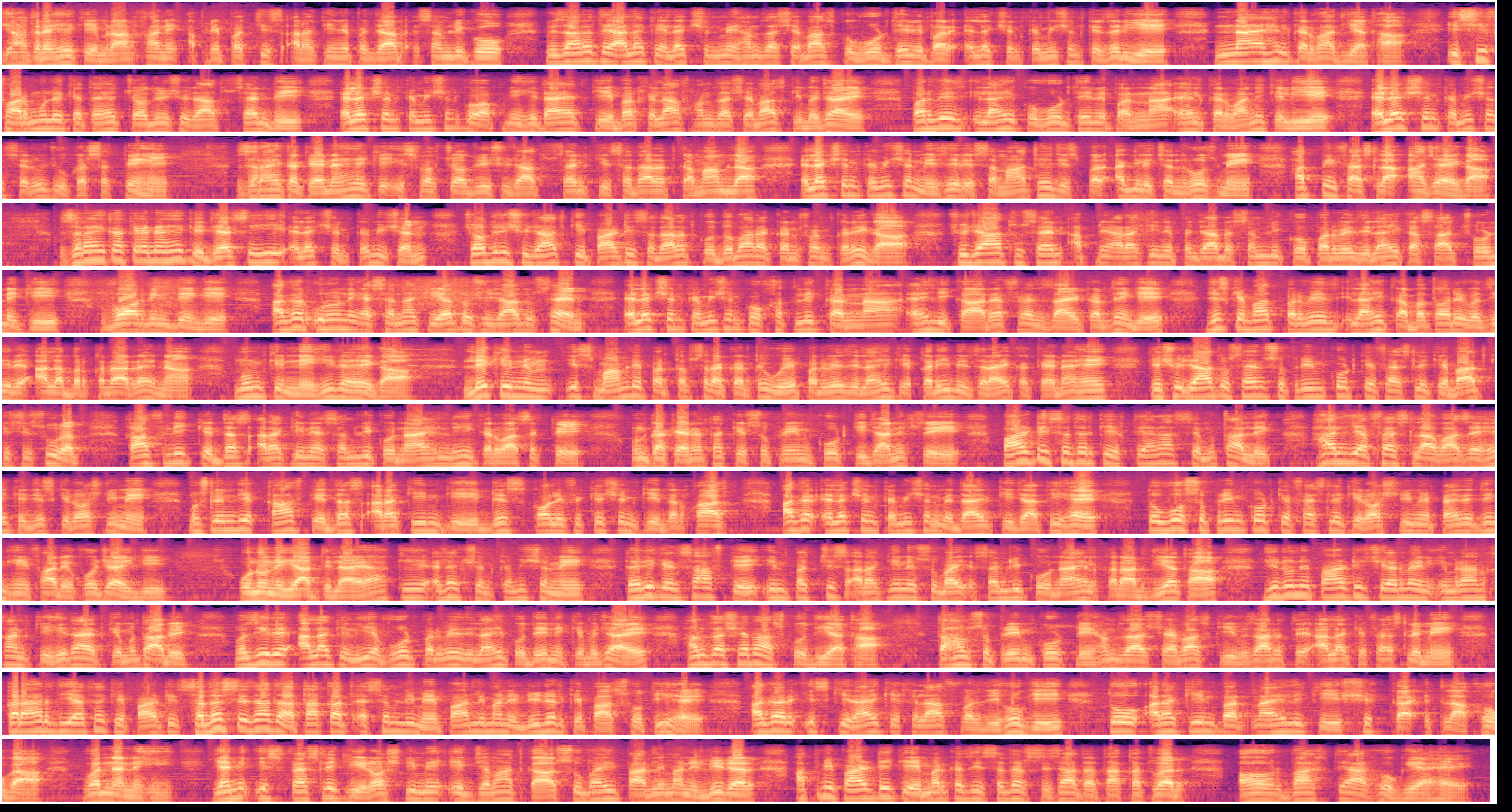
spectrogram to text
याद रहे कि इमरान खान ने अपने 25 अरकान पंजाब असम्बली को वजारत आला के इलेक्शन में हमजा शहबाज को वोट देने पर इलेक्शन कमीशन के ज़रिए नाअहल करवा दिया था। इसी फार्मूले के तहत चौधरी शुजात हुसैन भी इलेक्शन कमीशन को अपनी हिदायत के बरखिलाफ हमजा शहबाज की बजाय परवेज इलाही को वोट देने पर नाअहल करवाने के लिए इलेक्शन कमीशन से रुजू कर सकते हैं। जराये का कहना है कि इस वक्त चौधरी शुजात हुसैन की सदारत का मामला इलेक्शन कमीशन में जेर समात है, जिस पर अगले चंद रोज में हतमी फैसला आ जाएगा। जराये का कहना है कि जैसे ही इलेक्शन कमीशन चौधरी शुजात की पार्टी सदारत को दोबारा कन्फर्म करेगा, शुजात हुसैन अपने अरकान पंजाब असम्बली को परवेज इलाही का साथ छोड़ने की वार्निंग देंगे। अगर उन्होंने ऐसा न किया तो शुजात हुसैन इलेक्शन कमीशन को खत लिख करना अहली का रेफरेंस दायर कर देंगे, जिसके बाद परवेज इलाही का बतौर वज़ीर अला बरकरार रहना मुमकिन नहीं रहेगा। लेकिन इस मामले पर तबसरा करते हुए परवेज इलाही के करीबी जराये का कहना है कि शुजात हुसैन सुप्रीम कोर्ट के फैसले के बाद किसी सूरत काफली के दस अरकान असम्बली को नाहल नहीं करवा सकते। उनका कहना था कि सुप्रीम कोर्ट की जानब से पार्टी सदर के इख्तियार से मुतालिक हालिया फैसला वाज है कि जिसकी रोशनी में मुस्लिम लीग काफ के दस अरकान की डिसक्वालिफिकेशन की दरख्वास्त अगर इलेक्शन कमीशन में दायर की जाती है तो वो सुप्रीम कोर्ट के फैसले की रोशनी में पहले दिन ही फारिग हो जाएगी। उन्होंने याद दिलाया कि इलेक्शन कमीशन ने तहरीक इंसाफ के इन 25 अरकान सूबाई असम्बली को नाहल करार दिया था, जिन्होंने पार्टी चेयरमैन इमरान खान की हिदायत के मुताबिक वज़ीर अला के लिए वोट परवेज इलाही को देने के बजाय हमजा शहबाज को दिया था। तहम सुप्रीम कोर्ट ने हमजा शहबाज की वजारत आला के फैसले में करार दिया था कि पार्टी सदर से ज़्यादा ताकत असम्बली में पार्लिमानी लीडर के पास होती है। अगर इसकी राय के खिलाफ वर्जी होगी तो अरकान पर नाहली की शिक का इतलाक होगा, वरना नहीं। यानी इस फैसले की रोशनी में एक जमात का सूबाई पार्लिमानी लीडर अपनी पार्टी के मरकजी सदर से ज़्यादा ताकतवर और बाख्तियार हो गया है।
